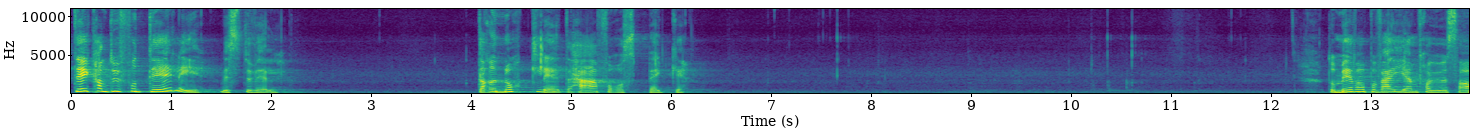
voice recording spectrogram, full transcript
Det kan du få del i hvis du vil. Det er nok glede her for oss begge. Da vi var på vei hjem fra USA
